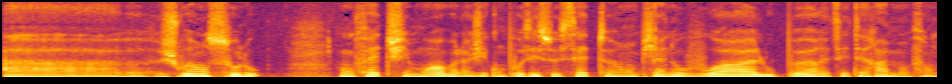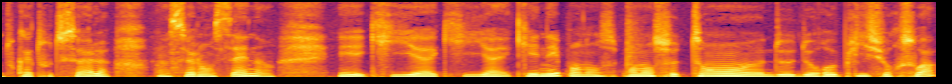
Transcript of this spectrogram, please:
à jouer en solo en fait, chez moi, voilà, j'ai composé ce set en piano voix, looper, etc. Enfin, en tout cas, toute seule, un seul en scène, et qui euh, qui, euh, qui est né pendant pendant ce temps euh, de, repli sur soi.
